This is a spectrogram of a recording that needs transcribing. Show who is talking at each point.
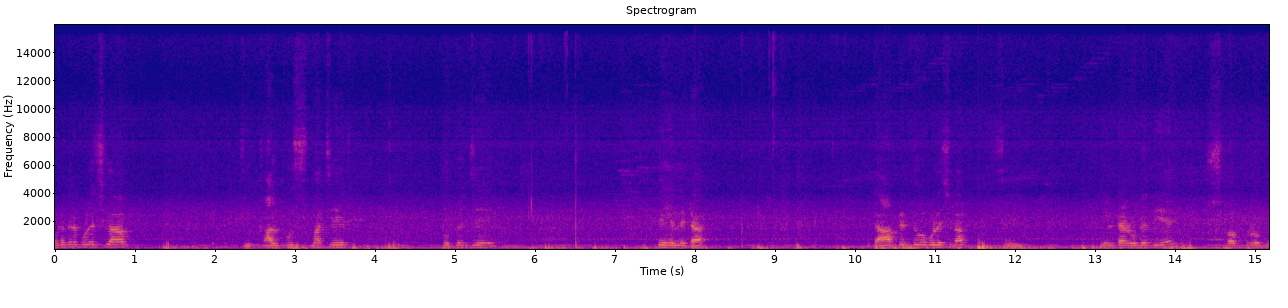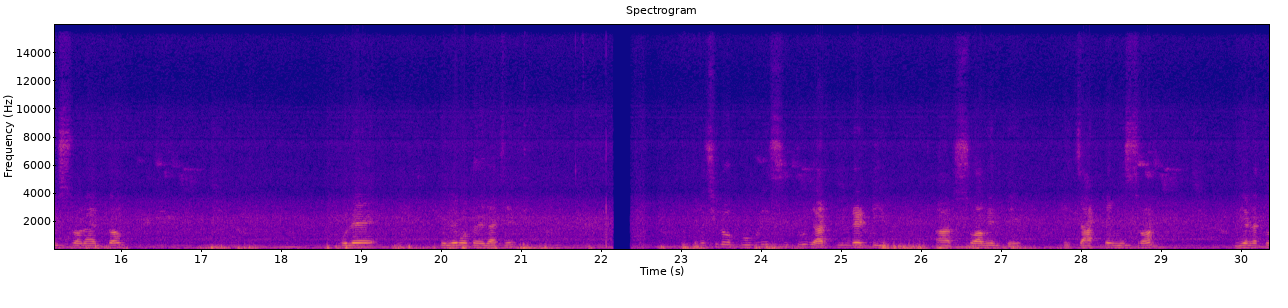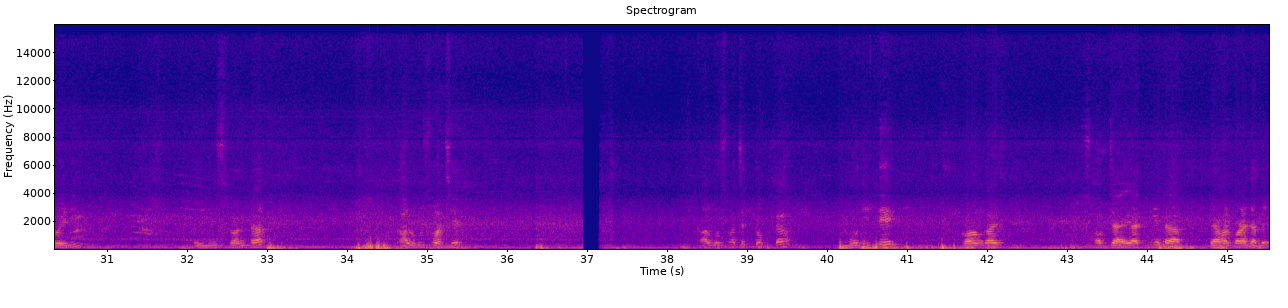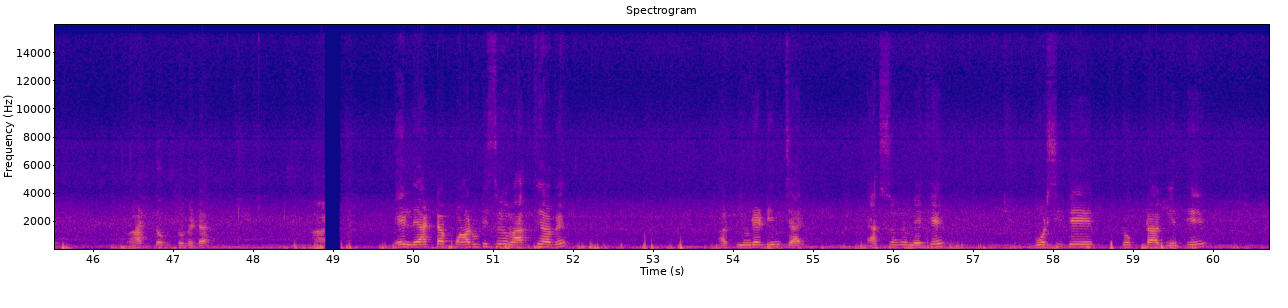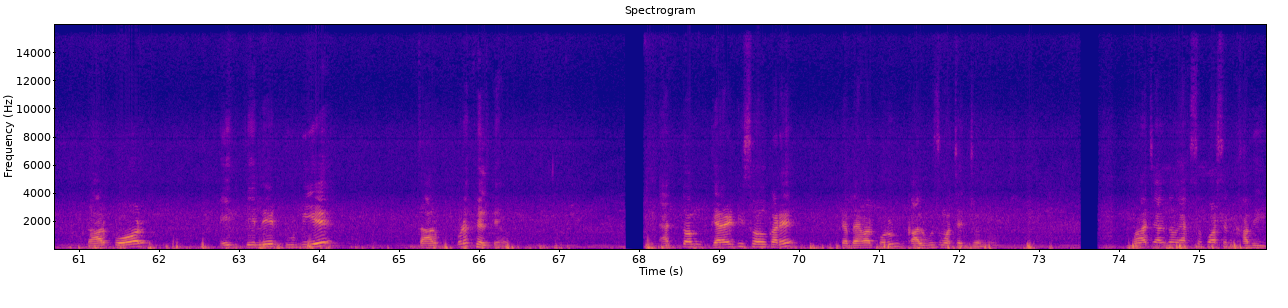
Speaker 1: আপনাদের বলেছিলাম যে কালপুস মাছের টোপের যে তেল এটা এটা আপডেট দেবো বলেছিলাম। সেই তেলটা রোদে দিয়ে সবগুলো মিশ্রণ একদম ফুলে তেলের মতো হয়ে গেছে। এটা ছিল গুগলি সিতুই আর তিনটের ডিম আর সোয়াবিন তেল। এই চারটে মিশ্রণ দিয়ে এটা তৈরি। এই মিশ্রণটা কালগুস মাছের। কালগুস মাছের টোপটা নদীতে, গঙ্গায়, সব জায়গাতেই এটা ব্যবহার করা যাবে। মারাত্মক টোপ এটা আর এই লেয়ারটা পাউরুটির সঙ্গে মাখতে হবে। আর পিমড়ে ডিম চাই। একসঙ্গে মেখে বড়শিতে টোপটা গেঁথে তারপর এই তেলে ডুবিয়ে তারপরে ফেলতে হবে। একদম গ্যারান্টি সহকারে এটা ব্যবহার করুন কালবুজ মাছের জন্য। মাছ একদম একশো পার্সেন্ট খাবি।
